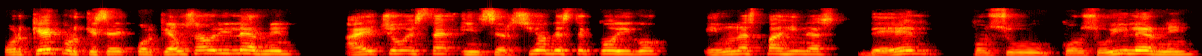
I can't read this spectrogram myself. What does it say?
¿Por qué? Porque, se, porque ha usado el e-learning, ha hecho esta inserción de este código en unas páginas de él con su con su e-learning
